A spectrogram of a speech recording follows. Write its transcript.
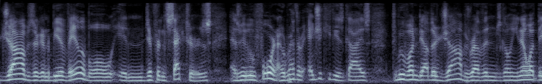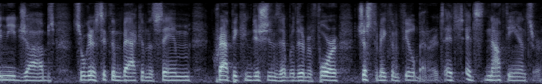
jobs that are going to be available in different sectors as we move forward. I would rather educate these guys to move on to other jobs rather than just going, you know what, they need jobs, so we're going to stick them back in the same crappy conditions that were there before just to make them feel better. It's, it's, it's not the answer.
